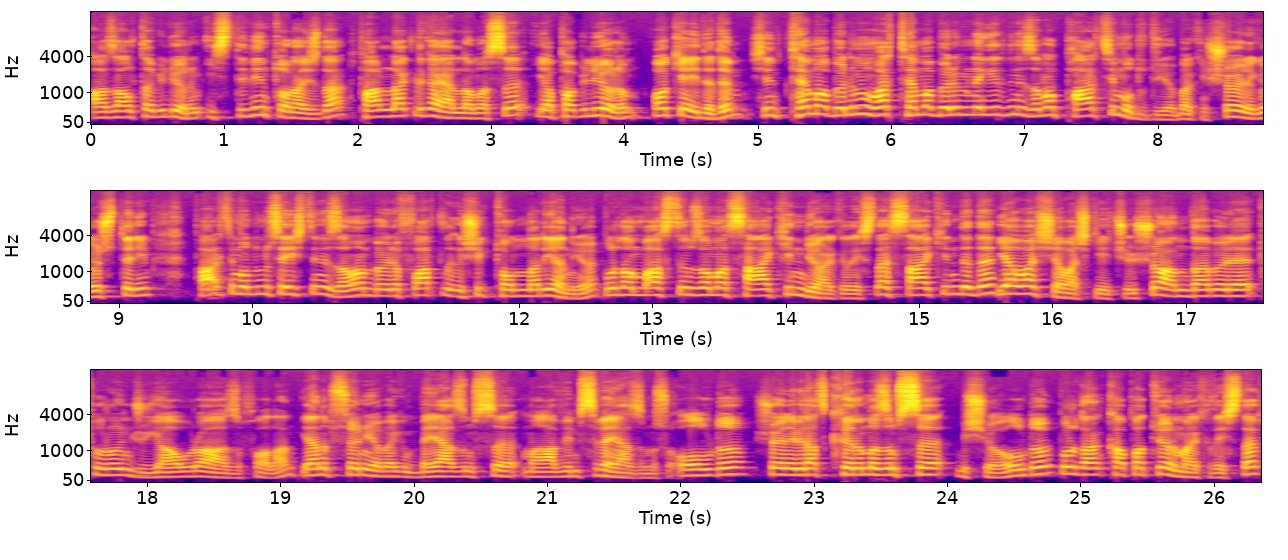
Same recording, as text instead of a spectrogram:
azaltabiliyorum. İstediğim tonajda parlaklık ayarlaması yapabiliyorum. Okey dedim. Şimdi tema bölümü var. Tema bölümüne girdiğiniz zaman parti modu diyor. Bakın şöyle göstereyim. Parti modunu seçtiğiniz zaman böyle farklı ışık tonları yanıyor. Buradan bastığım zaman sakin diyor arkadaşlar. Sakinde de yavaş yavaş geçiyor. Şu anda böyle turuncu, yavru ağzı falan yanıp sönüyor. Bakın beyazımsı, mavimsi beyazımsı oldu. Şöyle biraz kırmızımsı bir şey oldu. Buradan kapatıyorum arkadaşlar.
